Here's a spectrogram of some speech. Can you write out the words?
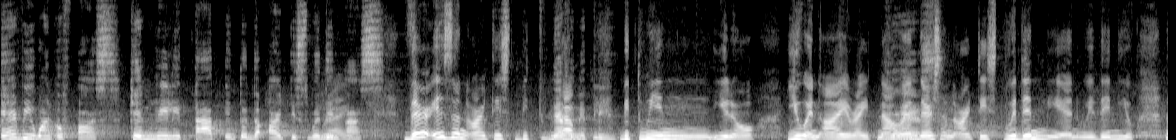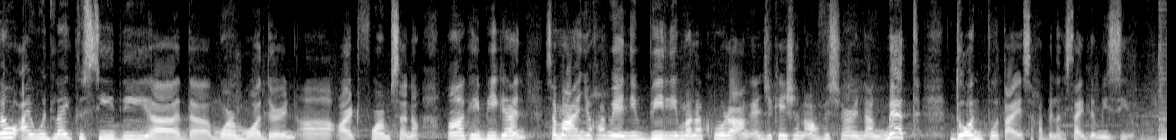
every one of us can really tap into the artist within Right. us. There is an artist between Definitely. between you know you and I right now, and Yes. there's an artist within me and within you. Now, I would like to see the uh, the more modern uh, art forms. Ano, mga kaibigan, samahan niyo kami ni Billy Malacura, ang education officer ng Met. Doon po tayo sa kabilang side ng museum.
